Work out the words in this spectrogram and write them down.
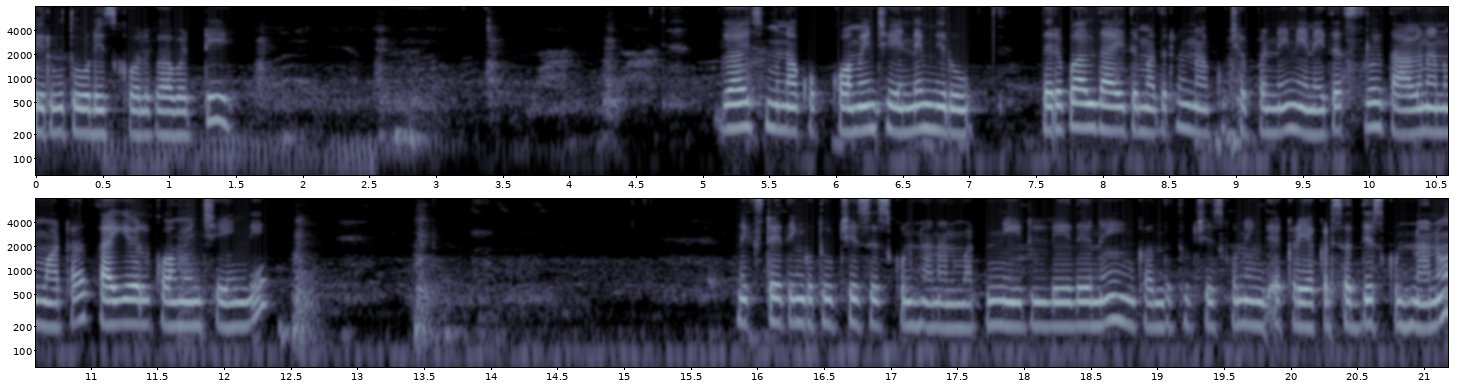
పెరుగు తోడేసుకోవాలి కాబట్టి. గాయస్ నాకు ఒక కామెంట్ చేయండి. మీరు పెరపాలు తాగితే మాత్రం నాకు చెప్పండి. నేనైతే అసలు తాగను అనమాట తాగే వాళ్ళు కామెంట్ చేయండి. నెక్స్ట్ అయితే ఇంకా తుడిచేసేసుకుంటున్నాను అనమాట నీళ్ళు లేదని ఇంకా చేసుకుని తుడిచేసుకొని ఎక్కడ ఎక్కడ సర్దేసుకుంటున్నాను.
